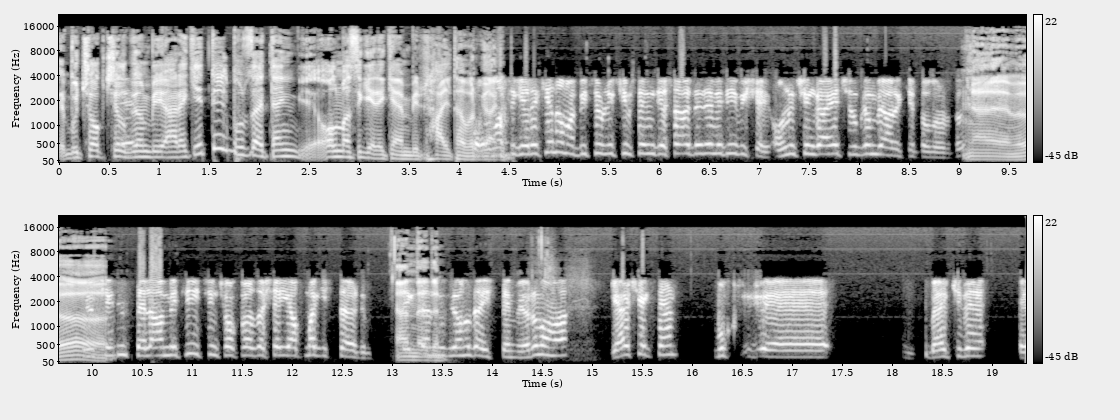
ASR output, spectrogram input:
E, Bu çok çılgın bir hareket değil. Bu zaten e, olması gereken bir hal tavır Olması galiba. gereken ama bir türlü kimsenin cesaret edemediği bir şey. Onun için gayet çılgın bir hareket olurdu. Evet, oo. Ülkenin selameti için çok fazla şey yapmak isterdim. 80 Anladım. milyonu da istemiyorum ama gerçekten bu e, belki de e,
